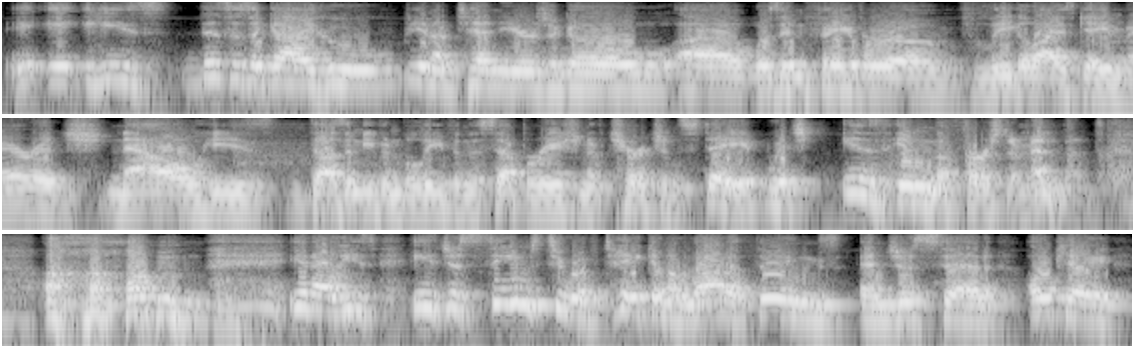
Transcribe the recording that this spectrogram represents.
he's this is a guy who you know 10 years ago uh, was in favor of legalized gay marriage. Now he's doesn't even believe in the separation of church and state, which is in the First Amendment. Um, you know, he's he just seems to have taken a lot of things and just said, okay,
